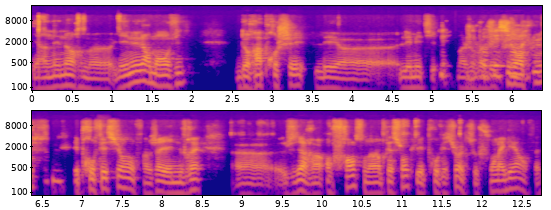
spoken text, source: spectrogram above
il y a un énorme, il y a une énorme envie de rapprocher les, euh, les métiers. Moi, je vois de plus en plus mm. les professions. Enfin, il y a une vraie. Euh, je veux dire, en France, on a l'impression que les professions, elles se font la guerre, en fait.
